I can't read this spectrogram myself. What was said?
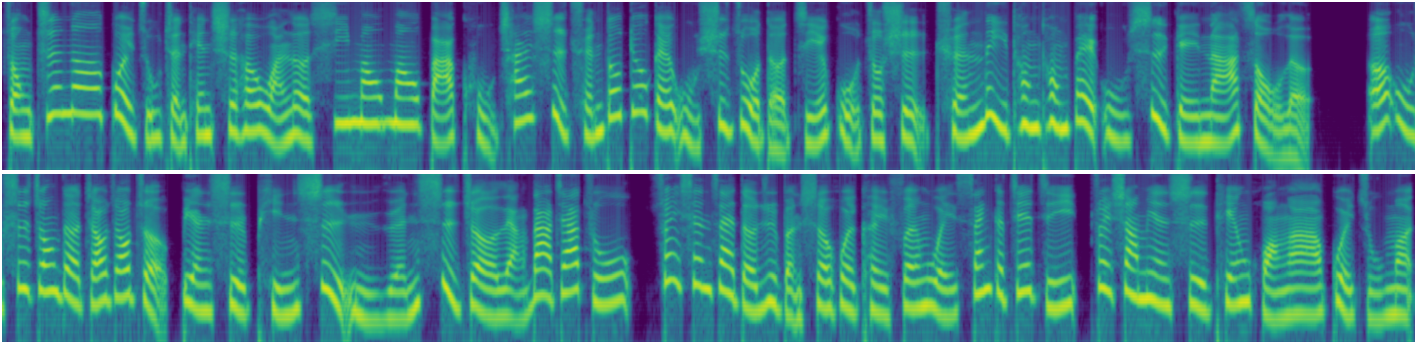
总之呢，贵族整天吃喝玩乐、吸猫猫，把苦差事全都丢给武士做的结果，就是权力通通被武士给拿走了。而武士中的佼佼者，便是平氏与源氏这两大家族。所以现在的日本社会可以分为三个阶级，最上面是天皇啊贵族们，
